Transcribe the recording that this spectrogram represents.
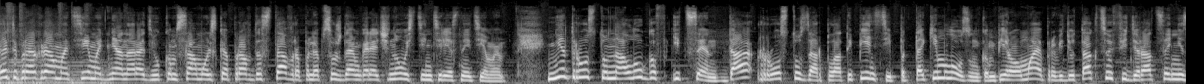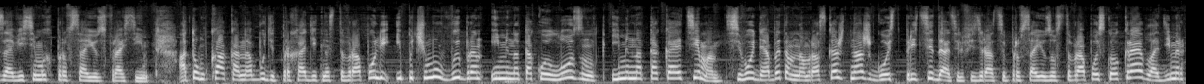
Это программа «Тема дня» на радио «Комсомольская правда» Ставрополь. Обсуждаем горячие новости, интересные темы. Нет росту налогов и цен, да росту зарплаты пенсий. Под таким лозунгом 1 мая проведет акцию Федерация независимых профсоюзов России. О том, как она будет проходить на Ставрополе и почему выбран именно такой лозунг, именно такая тема. Сегодня об этом нам расскажет наш гость, председатель Федерации профсоюзов Ставропольского края Владимир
